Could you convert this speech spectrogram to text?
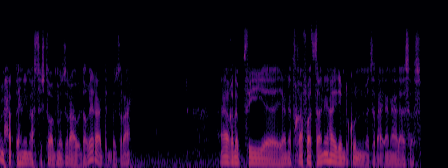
ونحط هني ناس تشتغل بمزرعة ولا غير؟ عند المزرعة. أغلب في يعني ثقافات ثانية هاي اللي يملكون المزرعة يعني على أساس.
